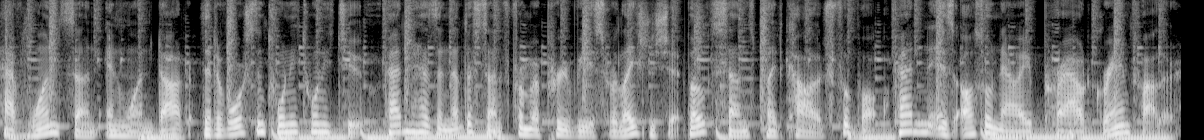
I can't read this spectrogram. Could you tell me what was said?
have one son and one daughter. The divorce in 2022. Patton has another son from a previous relationship. Both sons played college football. Patton is also now a proud grandfather.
